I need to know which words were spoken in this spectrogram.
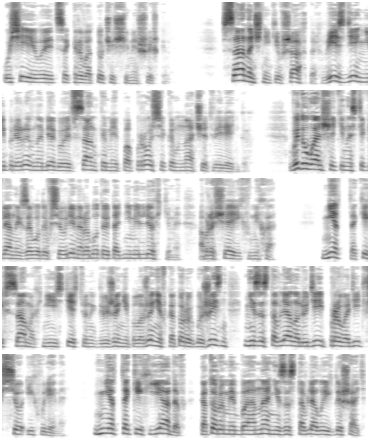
усеивается кровоточащими шишками. Саночники в шахтах весь день непрерывно бегают санками по просекам на четвереньках. Выдувальщики на стеклянных заводах все время работают одними легкими, обращая их в меха. Нет таких самых неестественных движений и положений, в которых бы жизнь не заставляла людей проводить все их время. Нет таких ядов, которыми бы она не заставляла их дышать.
